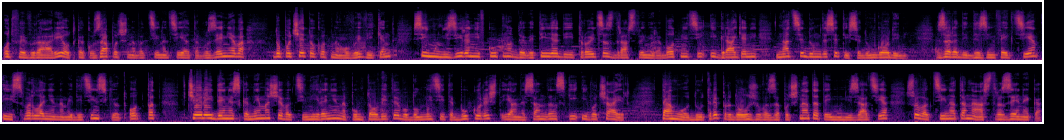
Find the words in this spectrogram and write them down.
Од февруари, откако започна вакцинацијата во земјава, до почетокот на овој викенд се имунизирани вкупно 9003 здравствени работници и граѓани над 77 години. Заради дезинфекција и сврлање на медицинскиот отпад, вчера и денеска немаше вакцинирање на пунктовите во болниците Букурешт, Јане Сандански и во Чаир. Таму од утре продолжува започнатата имунизација со вакцината на AstraZeneca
